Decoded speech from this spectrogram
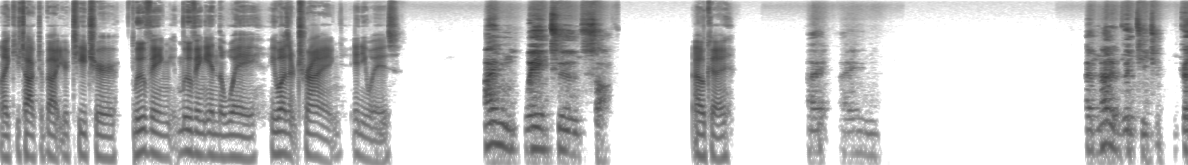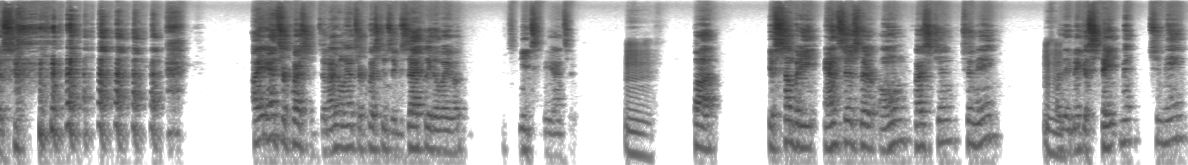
Like you talked about your teacher moving moving in the way. He wasn't trying anyways. I'm way too soft. Okay. I, I'm, I'm not a good teacher because I answer questions and I will answer questions exactly the way it needs to be answered. Mm. But if somebody answers their own question to me or hmm they make a statement to me,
